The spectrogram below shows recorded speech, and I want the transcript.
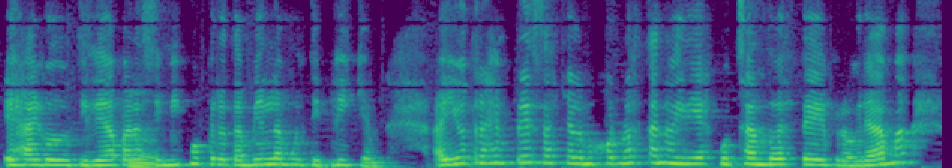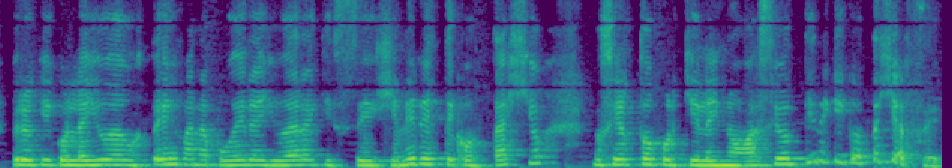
es algo de utilidad para sí mm. mismos, pero también la multipliquen. Hay otras empresas que a lo mejor no están hoy día escuchando este programa, pero que con la ayuda de ustedes van a poder ayudar a que se genere este contagio, ¿no es cierto? Porque la innovación tiene que contagiarse,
